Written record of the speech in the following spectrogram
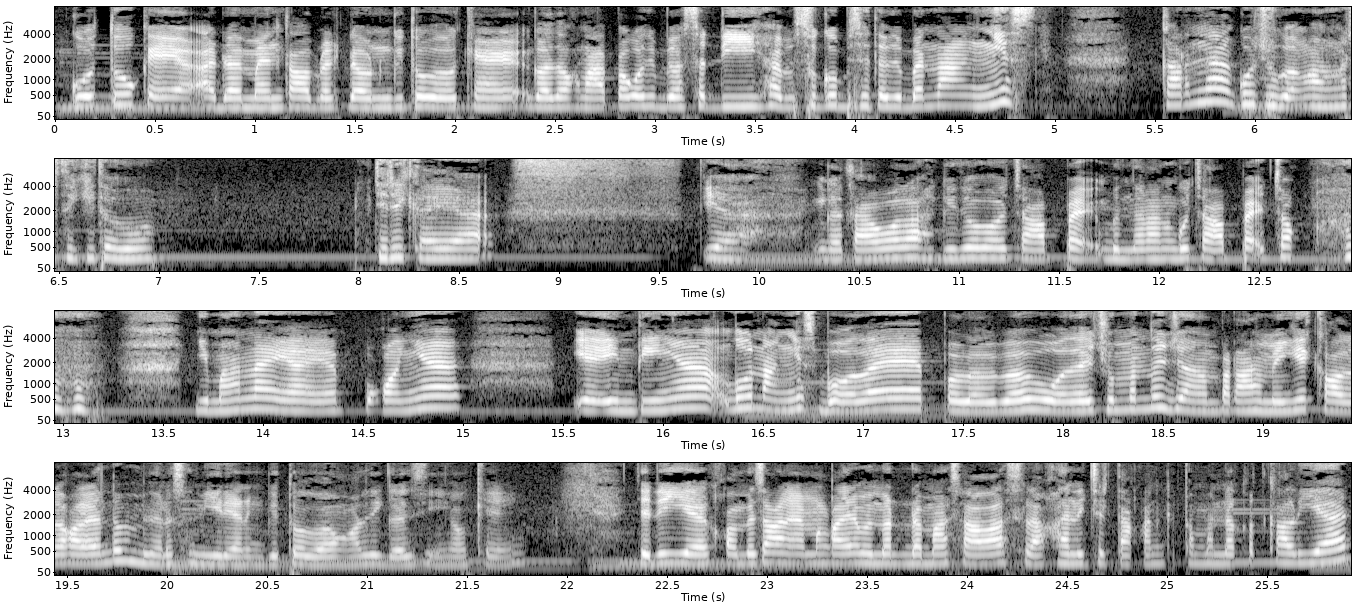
gue tuh kayak ada mental breakdown gitu loh. Kayak gak tau kenapa gue tiba-tiba sedih. Habis itu gue bisa tiba-tiba nangis. Karena gue juga nggak ngerti gitu loh. Jadi kayak ya nggak tahu lah gitu loh. Capek. Beneran gue capek cok. Gimana ya ya? Pokoknya ya intinya lu nangis boleh bla boleh. Cuman tuh jangan pernah mikir kalau kalian tuh bener sendirian gitu loh ngerti gak sih? Oke. Okay. jadi ya kalau misalkan emang kalian bener ada masalah silahkan diceritakan ke teman dekat kalian.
